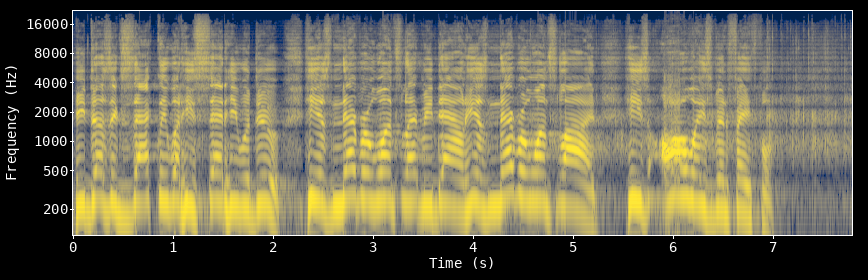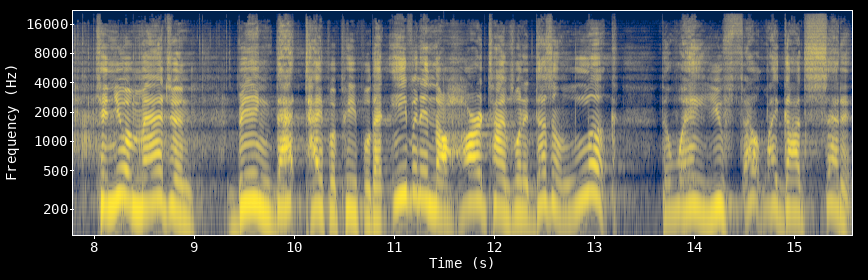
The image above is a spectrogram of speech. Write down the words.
he does exactly what he said he would do? He has never once let me down. He has never once lied. He's always been faithful. Can you imagine being that type of people that even in the hard times when it doesn't look the way you felt like God said it,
